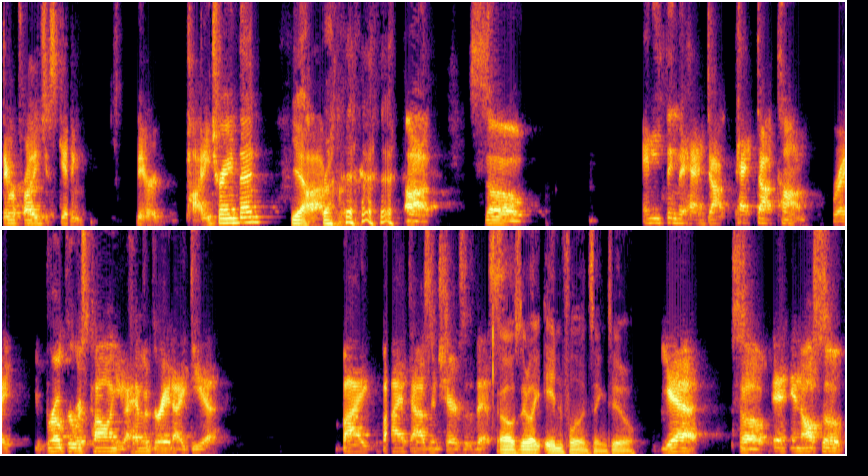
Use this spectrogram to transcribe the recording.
they were probably just getting, they were potty trained then. Yeah. Uh, uh, so anything that had dot, pet.com, right? Your broker was calling you, I have a great idea. Buy, buy a thousand shares of this. Oh, so they're like influencing too. Yeah. So, and, and also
